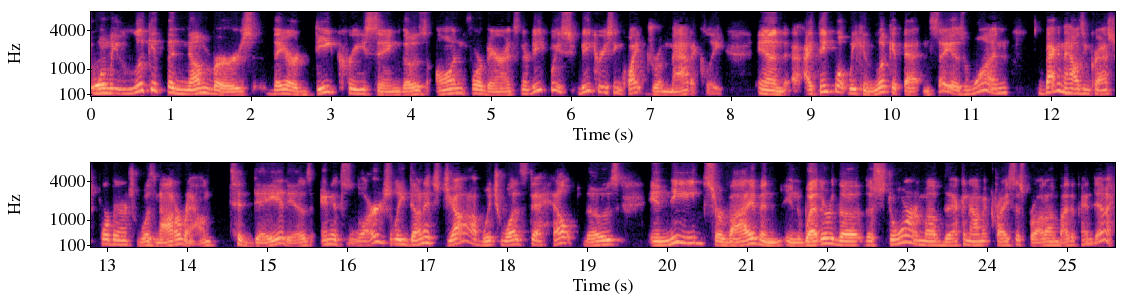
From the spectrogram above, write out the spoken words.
when we look at the numbers, they are decreasing those on forbearance, and they're decrease, decreasing quite dramatically. And I think what we can look at that and say is one, back in the housing crash, forbearance was not around. Today it is, and it's largely done its job, which was to help those in need survive and, and weather the, the storm of the economic crisis brought on by the pandemic.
